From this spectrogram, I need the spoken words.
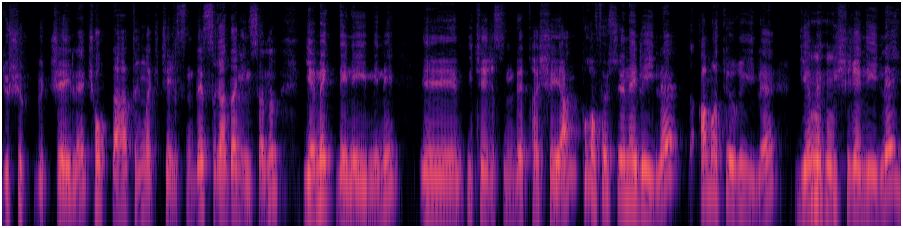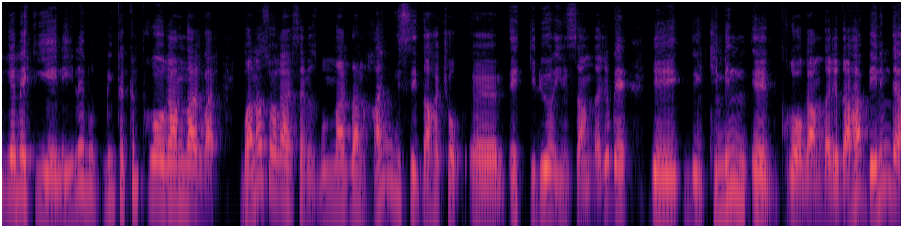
düşük bütçeyle çok daha tırnak içerisinde sıradan insanın yemek deneyimini e, içerisinde taşıyan profesyoneliyle, amatörüyle, yemek pişireniyle, yemek yiyeniyle bu bir takım programlar var. Bana sorarsanız bunlardan hangisi daha çok e, etkiliyor insanları ve e, kimin e, programları daha benim de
